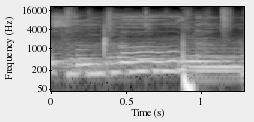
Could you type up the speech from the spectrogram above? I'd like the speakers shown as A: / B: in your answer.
A: us alone.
